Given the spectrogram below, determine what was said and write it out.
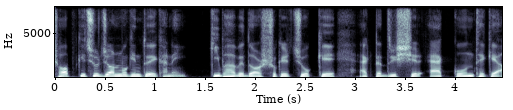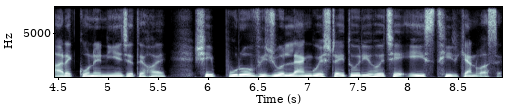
সব কিছুর জন্ম কিন্তু এখানেই। কীভাবে দর্শকের চোখকে একটা দৃশ্যের এক কোণ থেকে আরেক কোণে নিয়ে যেতে হয়, সেই পুরো ভিজুয়াল ল্যাঙ্গুয়েজটাই তৈরি হয়েছে এই স্থির ক্যানভাসে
